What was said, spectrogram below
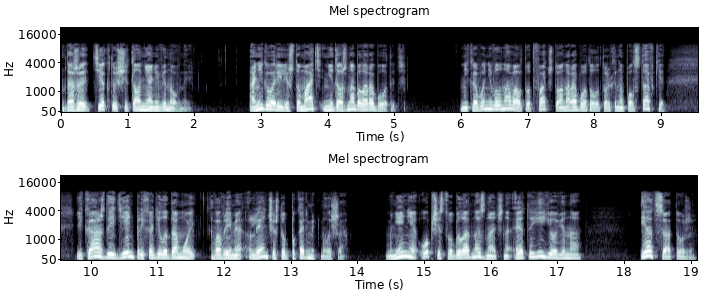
даже те, кто считал няню виновной. Они говорили, что мать не должна была работать, Никого не волновал тот факт, что она работала только на полставки и каждый день приходила домой во время ленча, чтобы покормить малыша. Мнение общества было однозначно — это ее вина. И отца тоже.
